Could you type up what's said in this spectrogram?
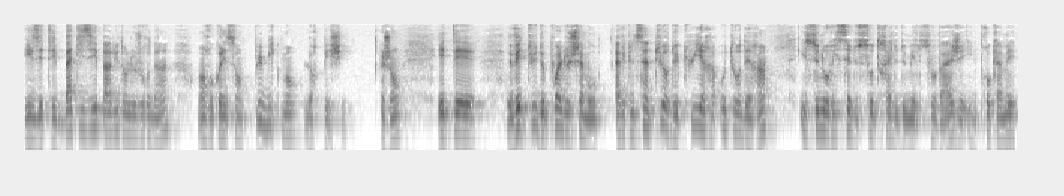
ils étaient baptisés par lui dans le Jourdain en reconnaissant publiquement leurs péchés. Jean était vêtu de poils de chameau, avec une ceinture de cuir autour des reins. Il se nourrissait de sauterelles et de miel sauvage, et il proclamait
